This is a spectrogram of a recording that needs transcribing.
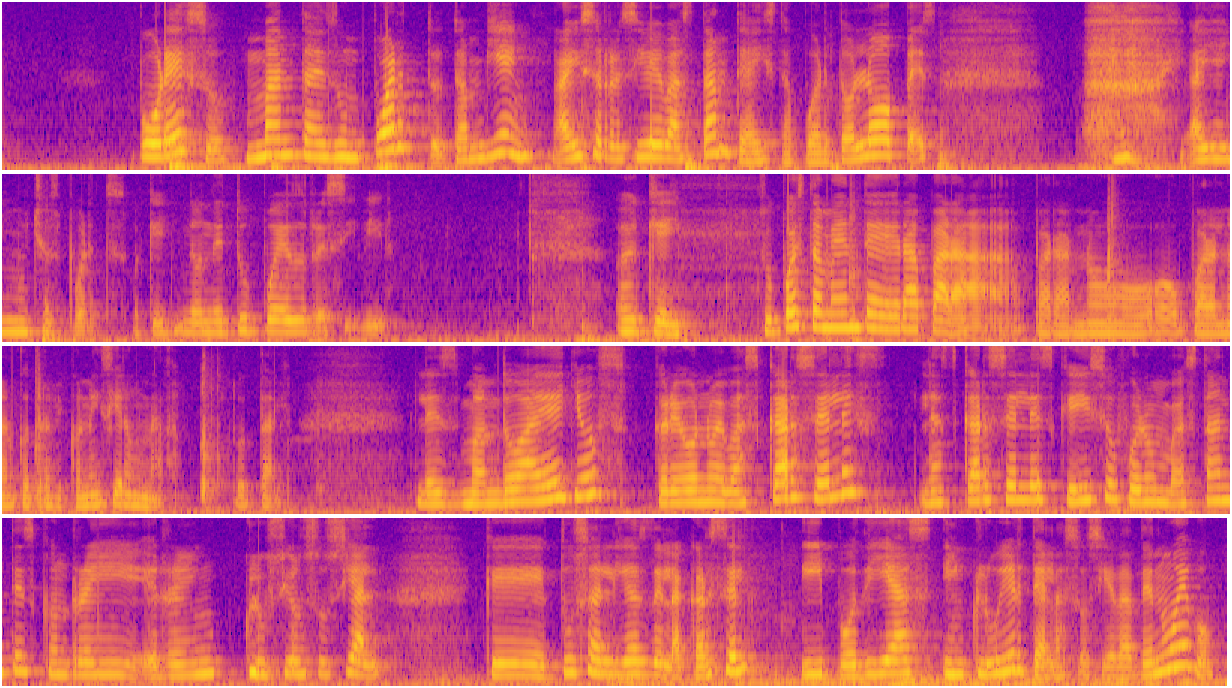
Por eso, Manta es un puerto también. Ahí se recibe bastante. Ahí está Puerto López. ahí hay muchos puertos. Donde tú puedes recibir. Ok. Supuestamente era para, para no, para el narcotráfico, no hicieron nada, total. Les mandó a ellos, creó nuevas cárceles. Las cárceles que hizo fueron bastantes con reinclusión social, que tú salías de la cárcel y podías incluirte a la sociedad de nuevo.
